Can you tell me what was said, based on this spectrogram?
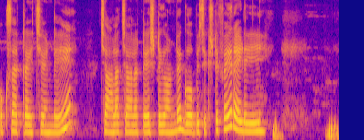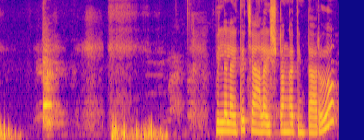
ఒకసారి ట్రై చేయండి. చాలా చాలా టేస్టీగా ఉండే గోబీ సిక్స్టీ ఫైవ్ రెడీ. పిల్లలైతే చాలా ఇష్టంగా తింటారు.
